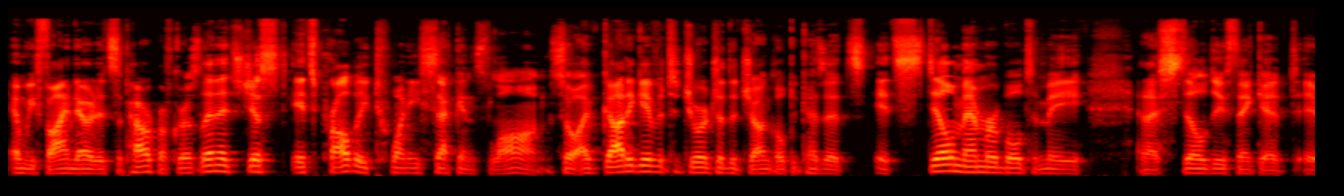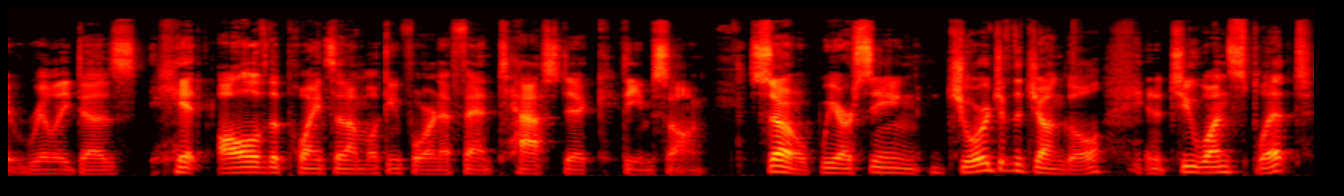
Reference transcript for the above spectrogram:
and we find out it's the Powerpuff Girls, then it's just it's probably 20 seconds long. So I've got to give it to George of the Jungle because it's it's still memorable to me and I still do think it it really does hit all of the points that I'm looking for in a fantastic theme song. So, we are seeing George of the Jungle in a 2-1 split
